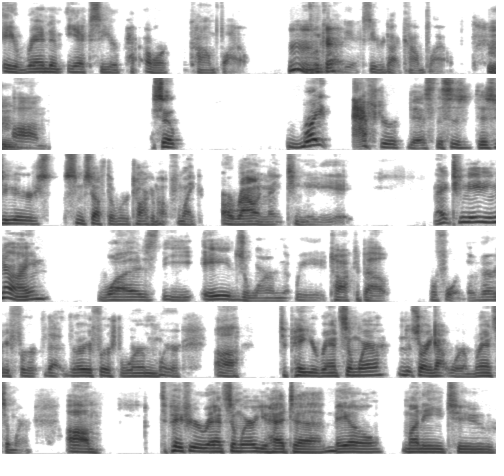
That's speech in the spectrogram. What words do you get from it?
a random exe or, or com file. Hmm, okay. exe or .com file. Hmm. Um, so right after this, this is this is some stuff that we're talking about from like around 1988. 1989 was the AIDS worm that we talked about before. The very first that very first worm where uh to pay your ransomware, sorry, not worm, ransomware. Um to pay for your ransomware, you had to mail money to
